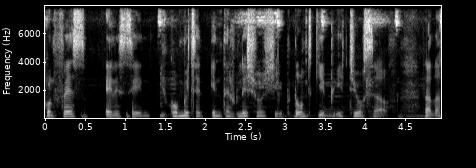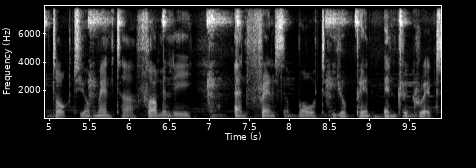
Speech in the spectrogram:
Confess any sin you committed in the relationship. Don't keep it to yourself. Rather talk to your mentor, family, and friends about your pain and regret.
